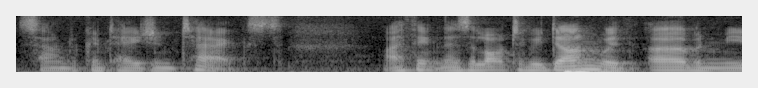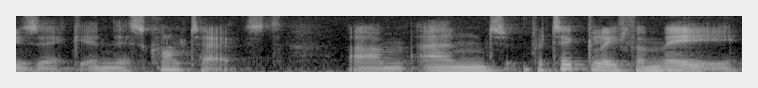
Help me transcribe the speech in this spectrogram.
Sound of Contagion text. I think there's a lot to be done with urban music in this context. Um, and particularly for me,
